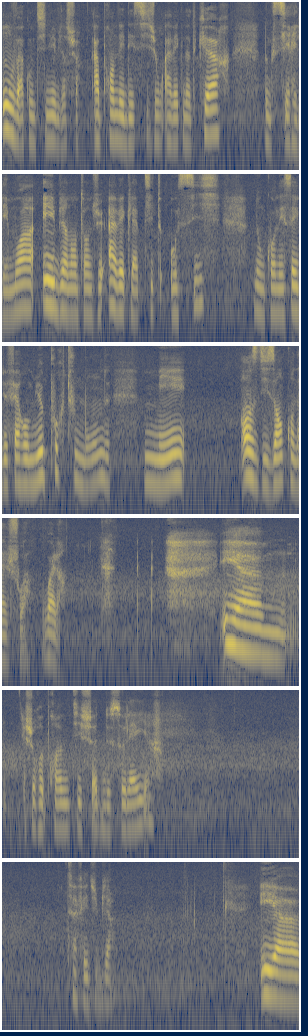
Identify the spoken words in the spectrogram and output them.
On va continuer bien sûr à prendre les décisions avec notre cœur, donc Cyril et moi, et bien entendu avec la petite aussi. Donc on essaye de faire au mieux pour tout le monde, mais en se disant qu'on a le choix. Voilà. Et euh, je reprends un petit shot de soleil. Ça fait du bien. Et euh,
